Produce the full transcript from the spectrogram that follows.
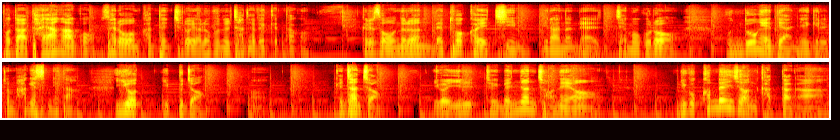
보다 다양하고 새로운 컨텐츠로 여러분을 찾아뵙겠다고. 그래서 오늘은 네트워커의 짐이라는 에, 제목으로 운동에 대한 얘기를 좀 하겠습니다. 이 옷 이쁘죠? 어, 괜찮죠? 이거 일, 저기 몇 년 전에요. 미국 컨벤션 갔다가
